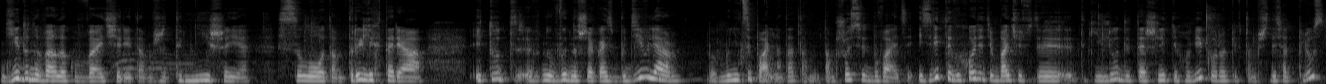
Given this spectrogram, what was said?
Їду на велику ввечері, там вже темнішає село, там три ліхтаря. І тут е, ну, видно, що якась будівля муніципальна, та, там там щось відбувається. І звідти виходять і бачать е, такі люди теж літнього віку, років там 60 плюс,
